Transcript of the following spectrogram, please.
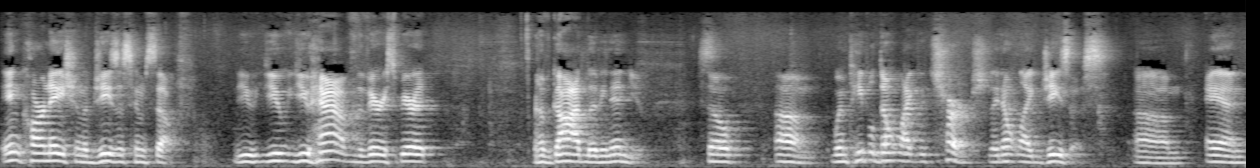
incarnation of Jesus himself. You, you, you have the very Spirit of God living in you. So um, when people don't like the church, they don't like Jesus. Um, and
